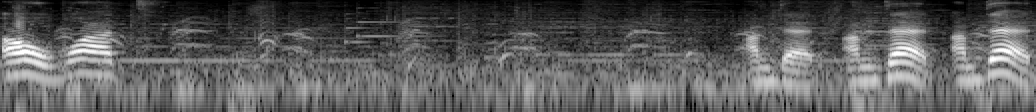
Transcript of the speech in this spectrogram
Oh, what? I'm dead. I'm dead. I'm dead.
